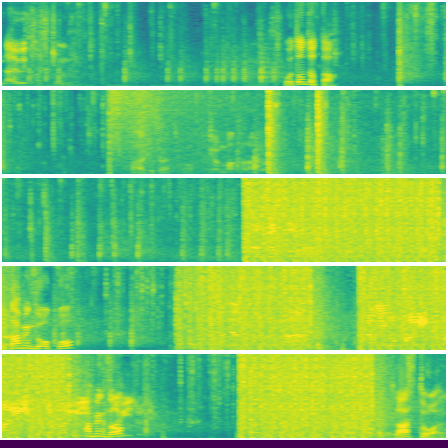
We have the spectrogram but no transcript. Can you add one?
나 여기서 같이 보면 돼뭐 던졌다 하나 기절. 연막 하나. 나 뛰었어 일단 한명 누웠고 바위 한명 더? last one.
